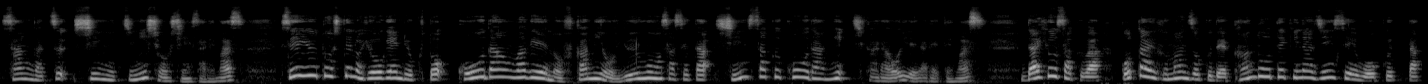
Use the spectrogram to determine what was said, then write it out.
3月真打ちに昇進されます。声優としての表現力と講談話芸の深みを融合させた新作講談に力を入れられています。代表作は五体不満足で感動的な人生を送った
